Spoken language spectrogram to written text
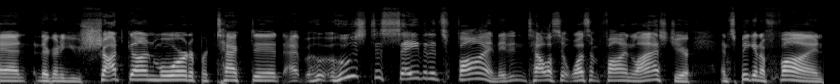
And they're going to use shotgun more to protect it. Uh, who- Who's to say that it's fine? They didn't tell us it wasn't fine last year. And speaking of fine,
